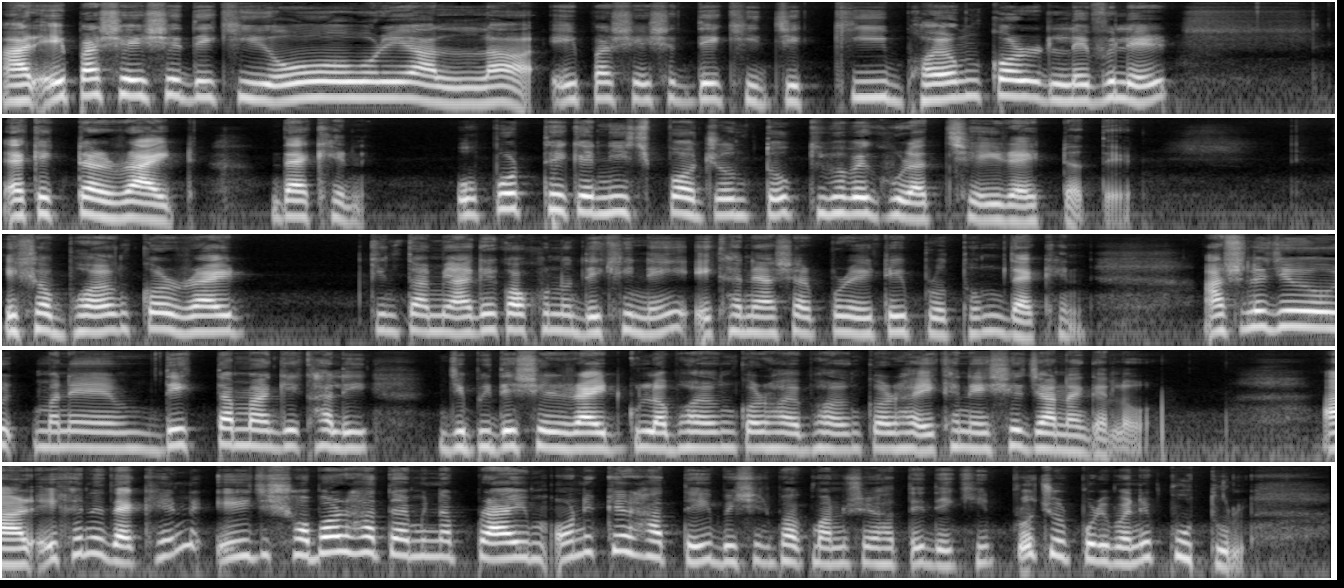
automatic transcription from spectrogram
আর এই পাশে এসে দেখি ও রে আল্লাহ, এই পাশে এসে দেখি যে কি ভয়ঙ্কর লেভেলের এক একটা রাইড। দেখেন ওপর থেকে নিচ পর্যন্ত কীভাবে ঘোরাচ্ছে এই রাইডটাতে। এসব ভয়ঙ্কর রাইড কিন্তু আমি আগে কখনো দেখি নেই এখানে আসার পরে এটাই প্রথম, দেখেন। আসলে যে মানে দেখতাম আগে খালি যে বিদেশের রাইডগুলো ভয়ঙ্কর হয় ভয়ঙ্কর হয়, এখানে এসে জানা গেল। আর এখানে দেখেন, এই যে সবার হাতে আমি না প্রায় অনেকের হাতেই, বেশিরভাগ মানুষের হাতে দেখি প্রচুর পরিমাণে পুতুল।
